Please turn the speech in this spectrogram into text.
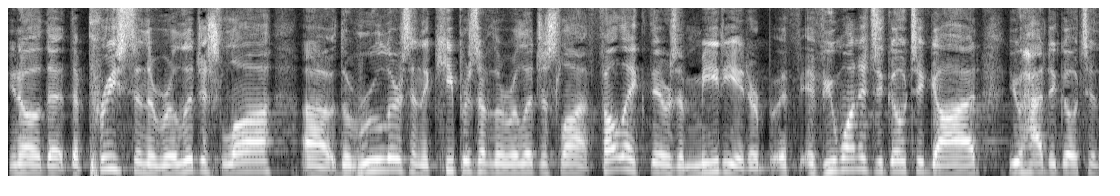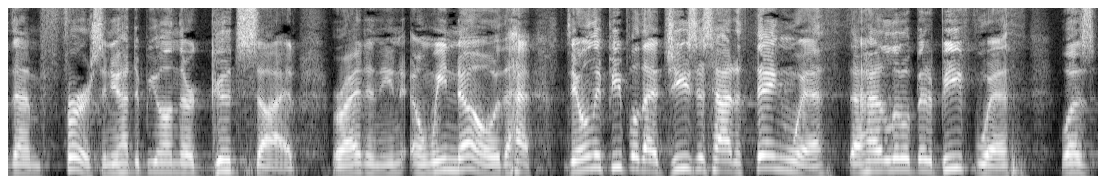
you know, the, the priests and the religious law, uh, the rulers and the keepers of the religious law, it felt like there was a mediator. If, if you wanted to go to God, you had to go to them first, and you had to be on their good side, right? And, and we know that the only people that Jesus had a thing with, that had a little bit of beef with, was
